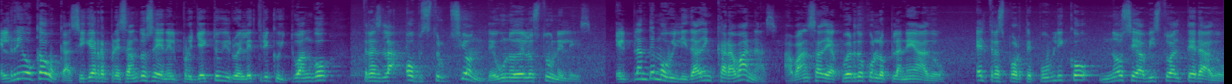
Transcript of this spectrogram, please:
El río Cauca sigue represándose en el proyecto hidroeléctrico Ituango tras la obstrucción de uno de los túneles. El plan de movilidad en caravanas avanza de acuerdo con lo planeado. El transporte público no se ha visto alterado.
